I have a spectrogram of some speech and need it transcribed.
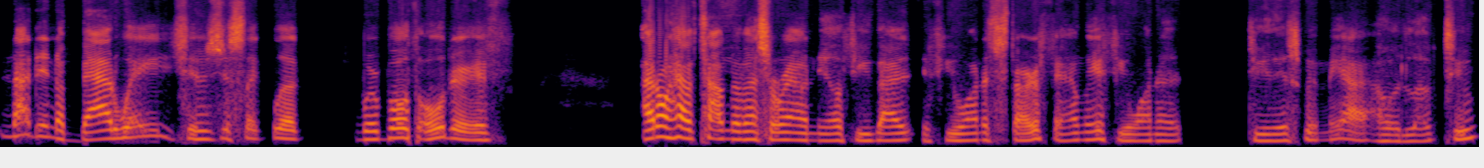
not in a bad way." She was just like, "Look, we're both older. If I don't have time to mess around, Neil. If you guys, if you want to start a family, if you want to do this with me, I, I would love to.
